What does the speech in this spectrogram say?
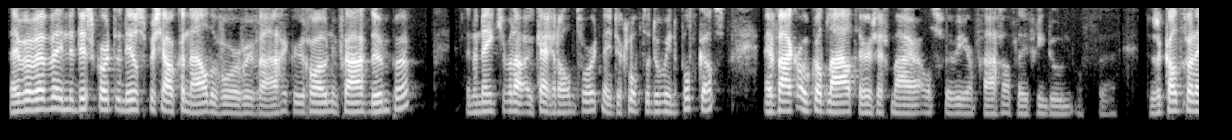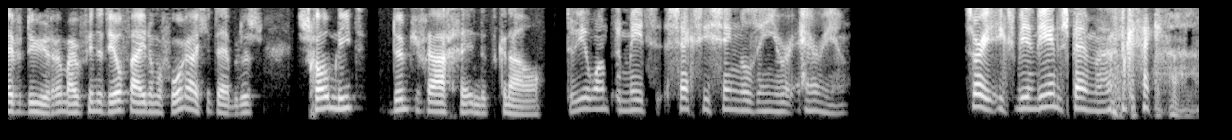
nee, maar we hebben in de Discord een heel speciaal kanaal ervoor voor je vragen. Kun je gewoon een vraag dumpen. En dan denk je van nou, ik krijg een antwoord. Nee, dat klopt, dat doen we in de podcast. En vaak ook wat later, zeg maar, als we weer een vragenaflevering doen. Of, eh, dus dan kan het gewoon even duren. Maar we vinden het heel fijn om een voorraadje te hebben. Dus schroom niet, dump je vragen in het kanaal. Do you want to meet sexy singles in your area? Sorry, ik ben weer in de spam aan het kijken.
